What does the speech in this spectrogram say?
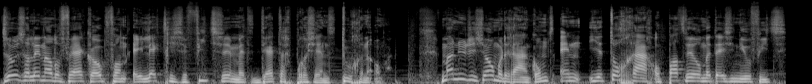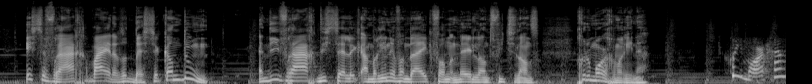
Zo is alleen al de verkoop van elektrische fietsen met 30% toegenomen. Maar nu de zomer eraan komt en je toch graag op pad wil met deze nieuwe fiets, is de vraag waar je dat het beste kan doen. En die vraag die stel ik aan Marine van Dijk van Nederland Fietsland. Goedemorgen Marine. Goedemorgen.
